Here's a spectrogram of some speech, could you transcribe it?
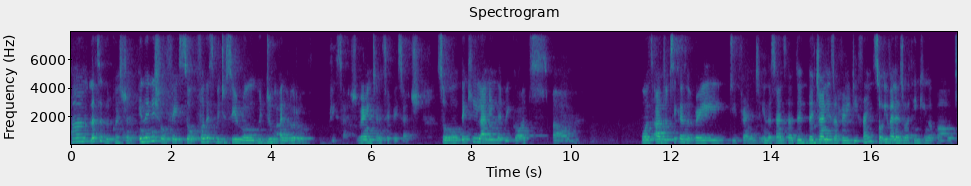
Um, that's a good question. In the initial phase, so for this B2C role, we do a lot of research, very intensive research. So the key learning that we got um, was our job seekers are very different in the sense that the, the journeys are very different. So even as we're thinking about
